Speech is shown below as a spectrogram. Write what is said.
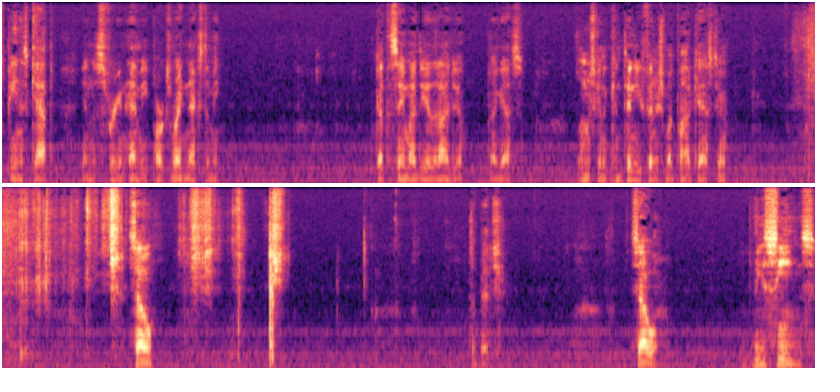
penis cap in this friggin' Hemi parks right next to me. Got the same idea that I do, I guess. I'm just going to continue finish my podcast here. So, it's a bitch. So, these scenes,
